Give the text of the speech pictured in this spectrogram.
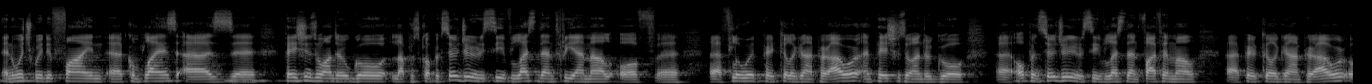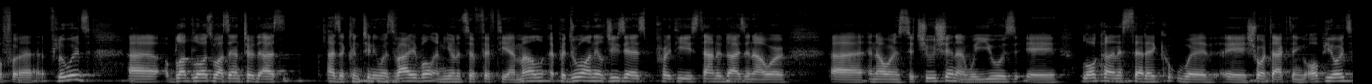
in which we define uh, compliance as uh, patients who undergo laparoscopic surgery receive less than 3 ml of fluid per kilogram per hour, and patients who undergo open surgery receive less than 5 ml per kilogram per hour of fluids blood loss was entered as as a continuous variable in units of 50 ml. Epidural analgesia is pretty standardized in our uh, in our institution, and we use a local anesthetic with a short-acting opioids.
